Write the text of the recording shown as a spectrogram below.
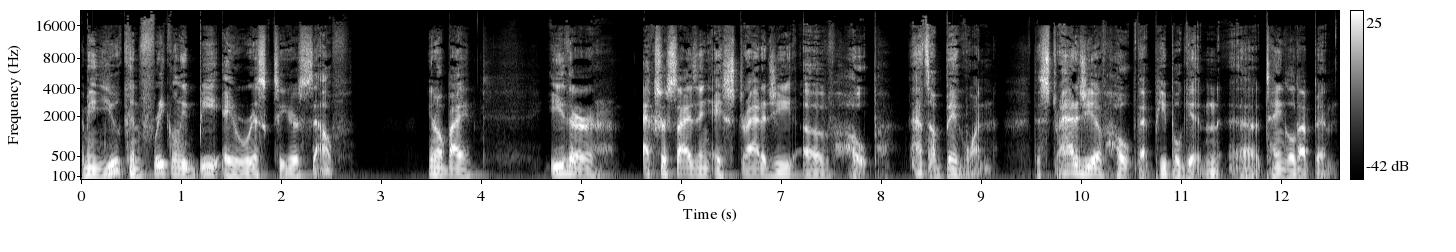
I mean, you can frequently be a risk to yourself, you know, by either exercising a strategy of hope. That's a big one. The strategy of hope that people get uh, tangled up in.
